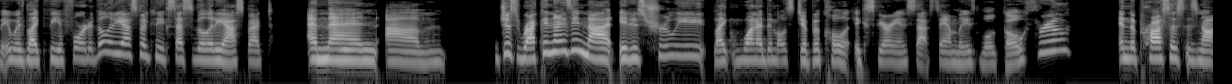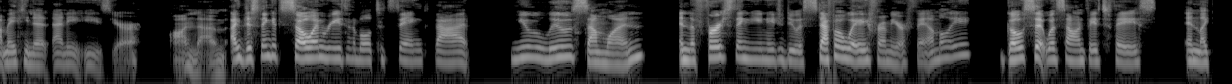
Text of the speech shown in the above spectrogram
it was like the affordability aspect, the accessibility aspect, and then um, just recognizing that it is truly like one of the most difficult experience that families will go through, and the process is not making it any easier on them. I just think it's so unreasonable to think that you lose someone and the first thing you need to do is step away from your family, go sit with someone face to face and like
